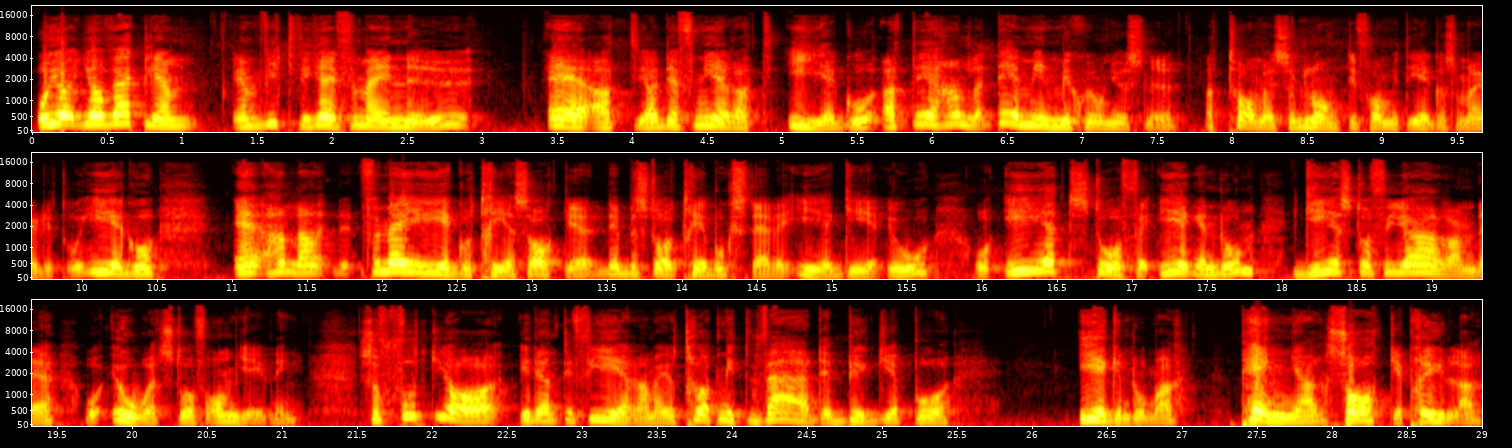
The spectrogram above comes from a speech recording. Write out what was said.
Och jag, jag verkligen, en viktig grej för mig nu är att jag har definierat ego, att det handlar, det är min mission just nu. Att ta mig så långt ifrån mitt ego som möjligt. Och ego är, handlar, för mig är ego tre saker. Det består av tre bokstäver, E, G, O. Och E står för egendom, G står för görande och O står för omgivning. Så fort jag identifierar mig och tror att mitt värde bygger på egendomar, pengar, saker, prylar.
